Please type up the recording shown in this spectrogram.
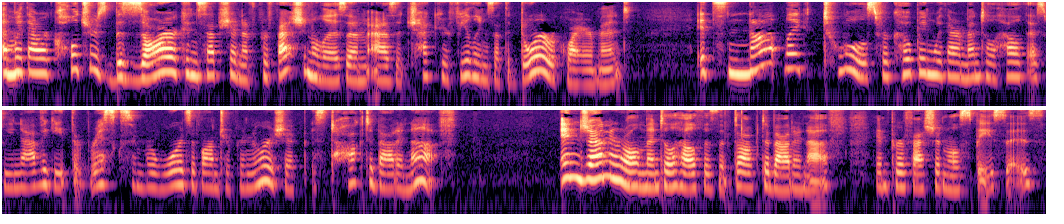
And with our culture's bizarre conception of professionalism as a check your feelings at the door requirement, it's not like tools for coping with our mental health as we navigate the risks and rewards of entrepreneurship is talked about enough. In general, mental health isn't talked about enough in professional spaces.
